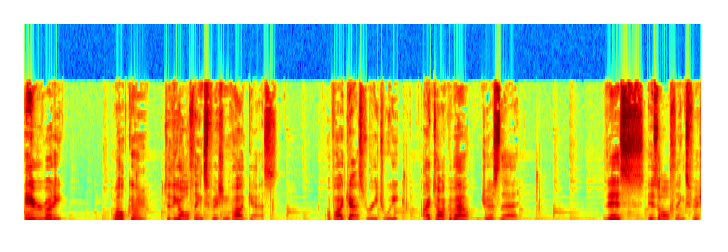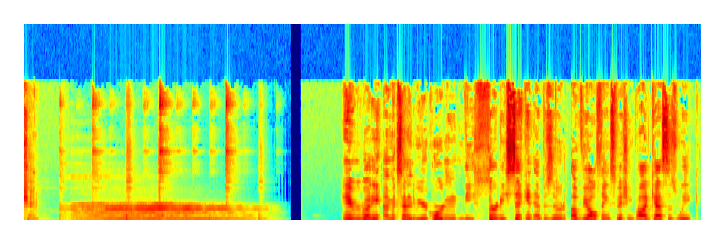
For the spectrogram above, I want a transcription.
Hey, everybody. Welcome to the All Things Fishing Podcast, a podcast where each week I talk about just that. This is All Things Fishing. Hey, everybody. I'm excited to be recording the 32nd episode of the All Things Fishing Podcast this week.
